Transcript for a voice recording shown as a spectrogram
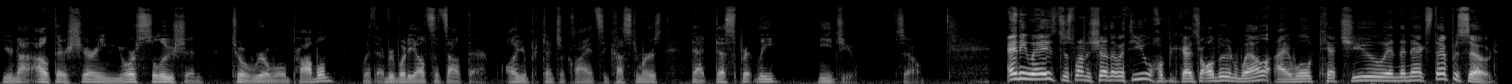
You're not out there sharing your solution to a real world problem with everybody else that's out there, all your potential clients and customers that desperately need you. So, anyways, just want to share that with you. Hope you guys are all doing well. I will catch you in the next episode.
